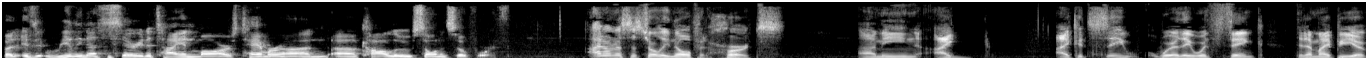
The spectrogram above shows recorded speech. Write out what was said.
But is it really necessary to tie in Mars, Tamaran, uh, Colu, so on and so forth? I don't necessarily know if it hurts. I mean, I I could see where they would think that it might be a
